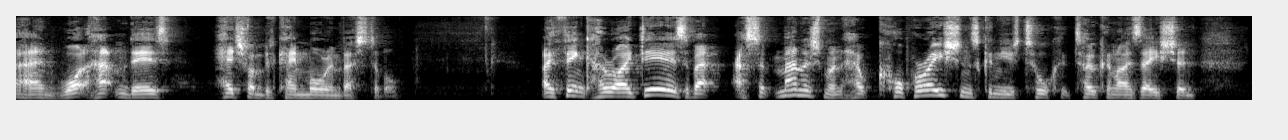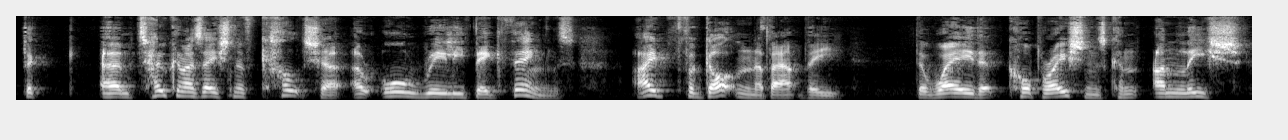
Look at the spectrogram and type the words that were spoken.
and what happened is hedge fund became more investable. I think her ideas about asset management, how corporations can use tokenization, the um, tokenization of culture are all really big things. I'd forgotten about the the way that corporations can unleash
